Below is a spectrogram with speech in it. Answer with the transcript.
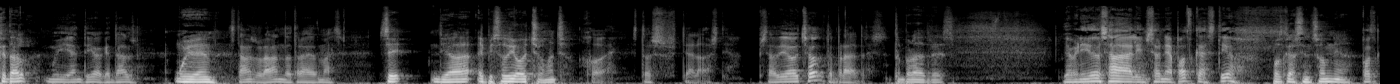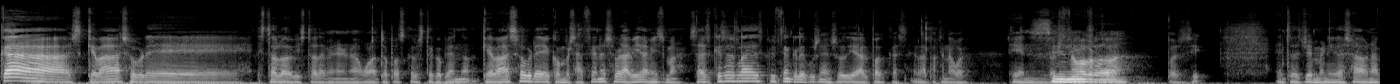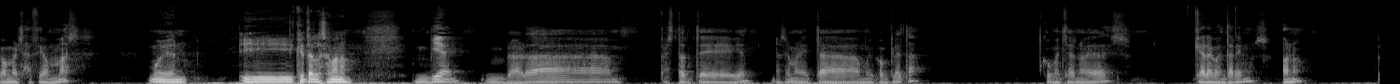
¿qué tal? Muy bien, tío, ¿qué tal? Muy bien. Estamos grabando otra vez más. Sí, ya episodio 8, macho. Joder, esto es ya la hostia. Episodio 8, temporada 3. Temporada 3. Bienvenidos al Insomnia Podcast, tío. Podcast Insomnia. Podcast que va sobre. Esto lo he visto también en algún otro podcast, lo estoy copiando. Que va sobre conversaciones sobre la vida misma. ¿Sabes que esa es la descripción que le puse en su día al podcast, en la página web? En Sí, no me acordaba. Pues sí. Entonces, bienvenidos a una conversación más. Muy bien. ¿Y qué tal la semana? Bien, la verdad, bastante bien. Una semanita muy completa, con muchas novedades, que ahora contaremos, ¿o no?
